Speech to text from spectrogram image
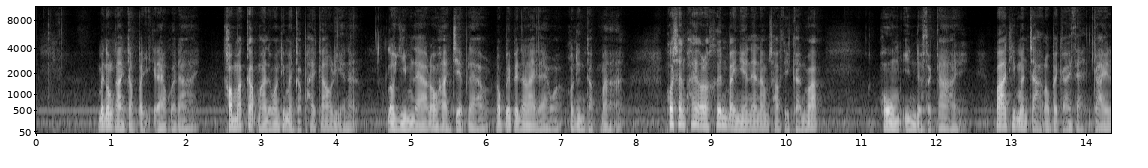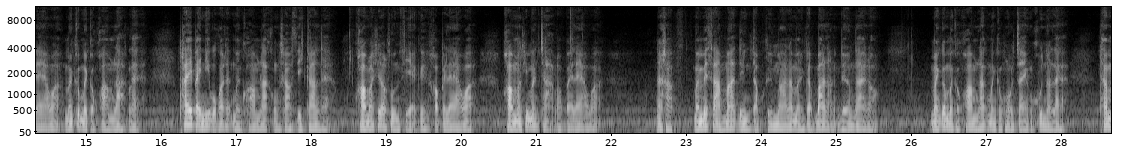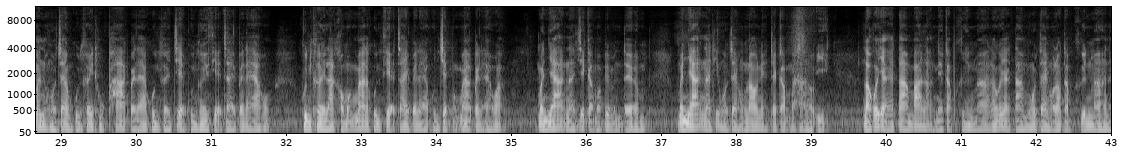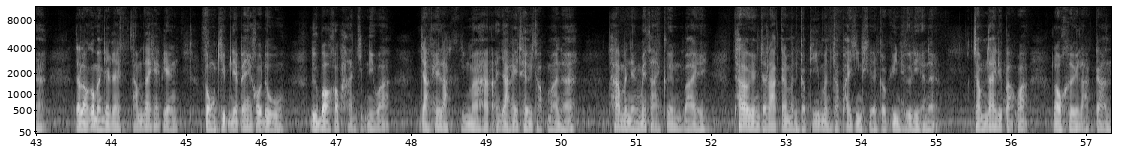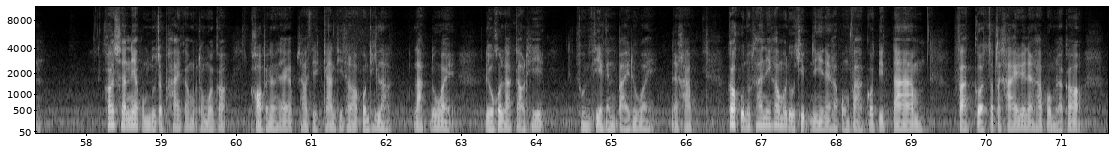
ไม่ต้องการกลับไปอีกแล้วก็ได้ เขามักกลับมาในวันที่เหมือนกับไพ่เก้าเหรียญน่ะเรายิ้มแล้วเราหายเจ็บแล้ว เราไม่เป็นอะไรแล้วอะเขาถึงกลับมา เพราะฉันไพ่ออราเคิลใบนี้แนะนำชาวสีกันว่า Home in the Sky บ้านที่มันจากเราไปไกลแสนไกลแล้วอะมันก็เหมือนกับความรักแหละไพ่ใบนี้บอกว่าเหมือนความรักของชาวสีกันแหละ ความรักที่เราสูญเสียคือเขาไปแล้วอะ ความรักที่มันจากเราไปแล้วอะนะครับ มันไม่สามารถดึงกลับคืนมาแล้วเหมือนกับบ้านหลังเดิมได้หรอก มันก็เหมือนกับความรักเหมือนกับหัวใจของคุณนั่นแหละ ถ้ามันหัวใจของคุณเคยถูกพากไปแล้ว คุณเคยเจ็บ คุณเคยเสียใจไปแล้ว คุณเคยรักเขามากๆ แล้วคุณเสียใจไปแล้ว คุณเจ็บมากๆไปแล้วอะมันยากนะที่จะกลับมาเป็นเหมือนเดิม มันยากนะที่หัวใจของเราเนี่ยจะกลับมาหาเราอีก เราก็อยากจะตามบ้านหลังเนี้ยกลับคืนมา เราก็อยากตามหัวใจของเรากลับคืนมานะ แต่เราก็เหมือนอยากจะทำได้แค่เพียงส่งคลิปนี้ไปให้เขาดู หรือบอกเขาผ่านคลิปนี้ว่า อยากให้รักคืนมาหา อยากให้เธอกลับมานะ ถ้ามันยังไม่สายเกินไป ถ้าเรายังจะรักกันเหมือนกับที่เหมือนกับไพ่คิงเถื่อนกับควีนถือเหรียญน่ะจำได้หรือเปล่าว่าเราเคยรักกันเพราะฉะนั้นเนี่ยผมดูจากไพ่ก็หมดทั้งหมวลก็ขอเป็นกำลังใจกับชาวสีกันที่ทะเลาะคนที่รักรักด้วย หรือคนรักเก่าที่สูญเสียกันไปด้วยนะครับก็ขอบคุณทุกท่านที่เข้ามาดูคลิปนี้นะครับ ผมฝากกดติดตาม ฝากกด subscribe ด้วยนะครับ ผมแล้วก็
